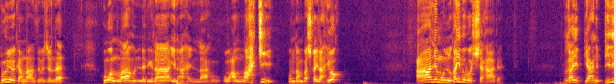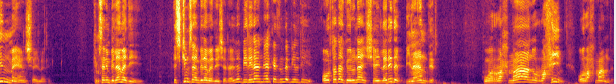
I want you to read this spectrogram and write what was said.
Buyuruyor ki Allah Azze ve Celle Huvallahu allazî la ilahe illahu. O Allah ki ondan başka ilah yok. Alimul gaybi ve şehade. Gayb yani bilinmeyen şeyleri. Kimsenin bilemediği, hiç kimsenin bilemediği şeyleri de bilinen, herkesin de bildiği. Ortada görünen şeyleri de bilendir. Huvarrahmanur rahim. O Rahmandır.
